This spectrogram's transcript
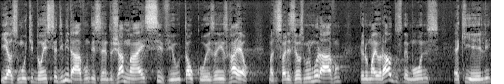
e as multidões se admiravam, dizendo: Jamais se viu tal coisa em Israel. Mas os fariseus murmuravam: Pelo maioral dos demônios é que ele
